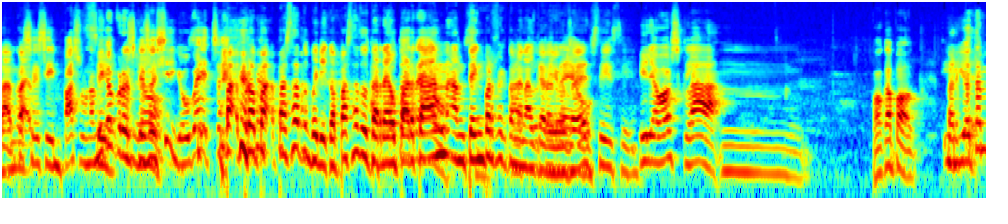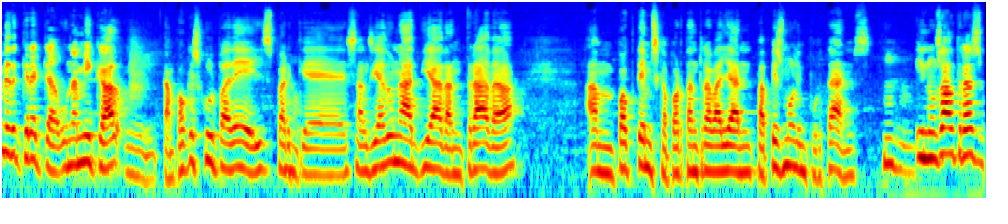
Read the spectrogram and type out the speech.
Va, no sé si em passa una Sí, mica, però és que no. és així, jo ho veig. Pa, però pa, passa, vull dir que passa a tot arreu, A per tot tant, arreu, entenc sí, perfectament a el que tot dius, arreu. eh? Sí, sí. I llavors, clar, mm, a poc a poc. I Perquè- jo també crec que una mica, mm, tampoc és culpa d'ells, perquè se'ls hi ha donat ja d'entrada, amb poc temps que porten treballant, papers molt importants. Uh -huh. I nosaltres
